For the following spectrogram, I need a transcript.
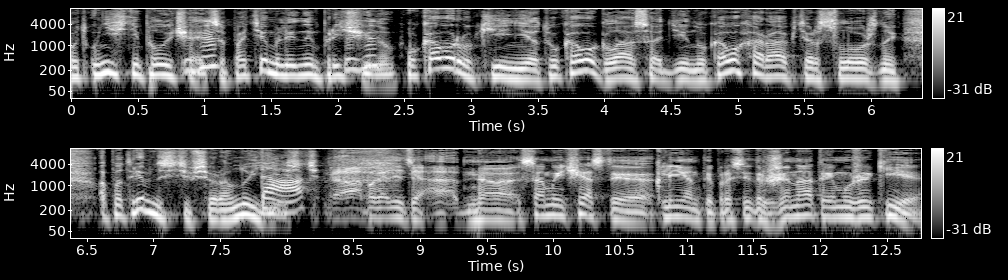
Вот у них не получается угу. по тем или иным причинам. Угу. У кого руки нет, у кого глаз один, у кого характер сложный, а потребности все равно так. есть. А, погодите, а, а, самые частые клиенты проституток женатые мужики.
